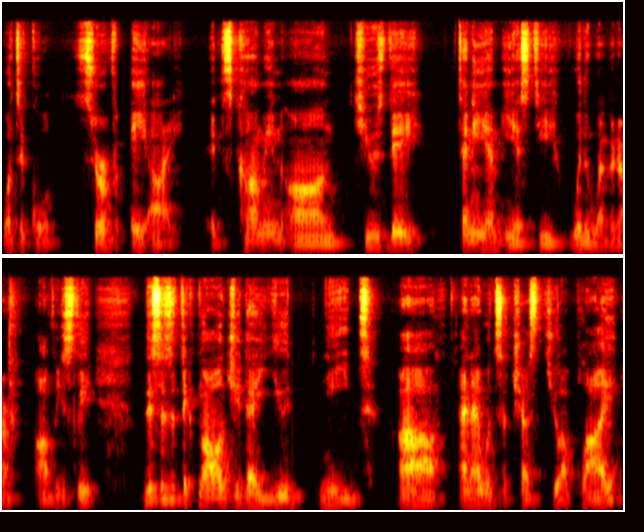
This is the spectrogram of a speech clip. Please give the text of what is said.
what's it called? Serve AI. It's coming on Tuesday, 10 a.m. EST with a webinar, obviously this is a technology that you need uh, and i would suggest you apply.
